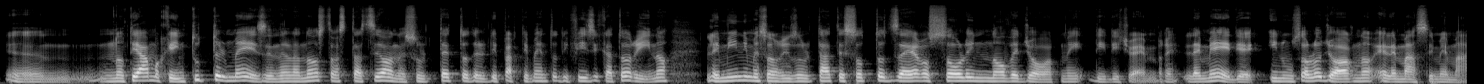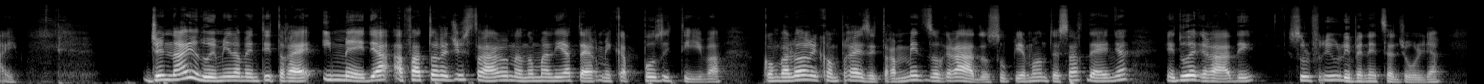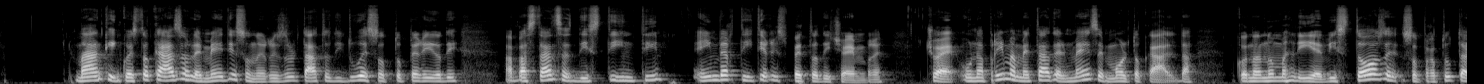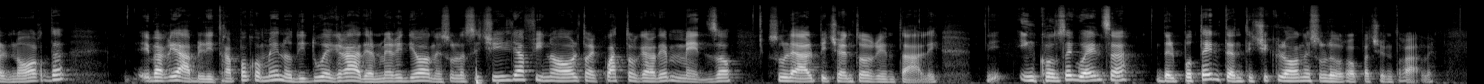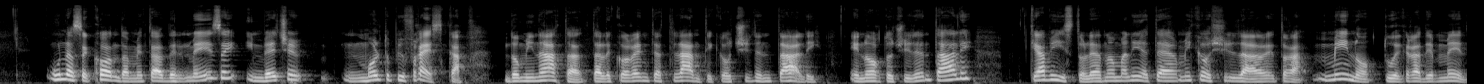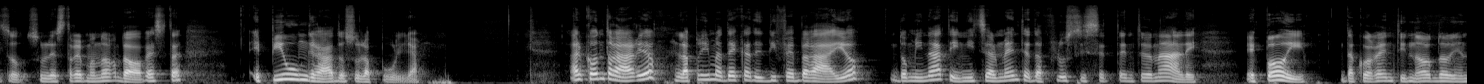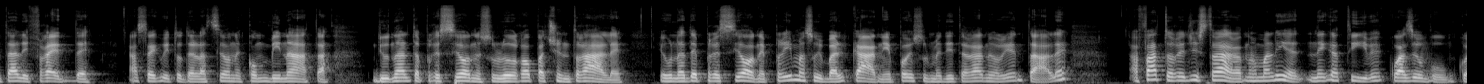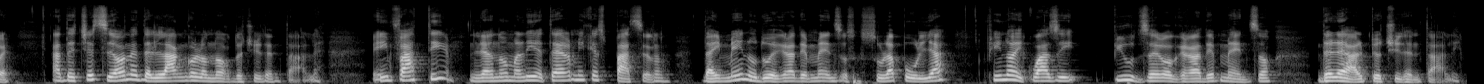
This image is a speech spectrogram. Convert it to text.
Ehm, notiamo che in tutto il mese nella nostra stazione sul tetto del Dipartimento di Fisica Torino le minime sono risultate sotto zero solo in nove giorni di dicembre, le medie in un solo giorno e le massime mai. Gennaio 2023 in media ha fatto registrare un'anomalia termica positiva, con valori compresi tra mezzo grado su Piemonte e Sardegna e due gradi sul Friuli Venezia Giulia ma anche in questo caso le medie sono il risultato di due sottoperiodi abbastanza distinti e invertiti rispetto a dicembre, cioè una prima metà del mese molto calda, con anomalie vistose soprattutto al nord e variabili tra poco meno di 2 gradi al meridione sulla Sicilia fino a oltre 4 gradi e mezzo sulle Alpi centro-orientali, in conseguenza del potente anticiclone sull'Europa centrale. Una seconda metà del mese invece molto più fresca, dominata dalle correnti atlantiche occidentali e nord-occidentali, che ha visto le anomalie termiche oscillare tra meno 2 gradi e mezzo sull'estremo nord-ovest e più un grado sulla Puglia. Al contrario, la prima decade di febbraio, dominata inizialmente da flussi settentrionali e poi da correnti nord-orientali fredde a seguito dell'azione combinata di un'alta pressione sull'Europa centrale e una depressione prima sui Balcani e poi sul Mediterraneo orientale, ha fatto registrare anomalie negative quasi ovunque, ad eccezione dell'angolo nord-occidentale. E infatti le anomalie termiche spaziano dai meno 2 gradi e mezzo sulla Puglia fino ai quasi più 0 gradi e mezzo delle Alpi occidentali.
